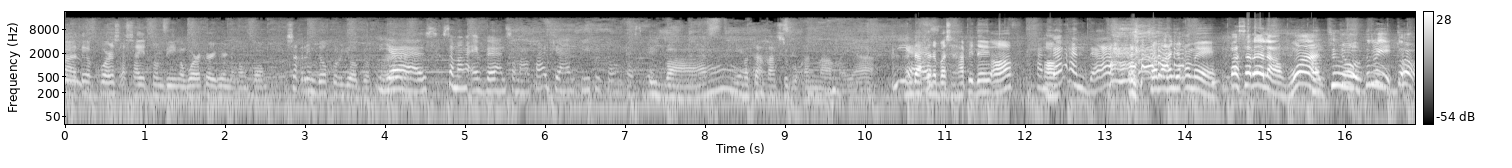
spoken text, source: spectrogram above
ate, of course, aside from being a worker here in Hong Kong, isa ka rin daw choreographer. Yes, sa mga events, sa mga pageant, beauty contest. Diba? Magkakasubukan mamaya. Yes. Handa ka na ba sa happy day off? Handang-handa. Samahan niyo kami. Pasarela, one, two, three, go!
